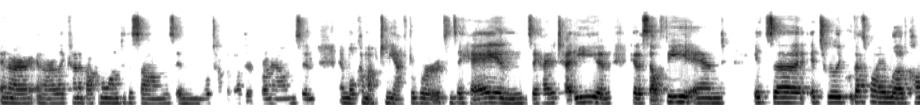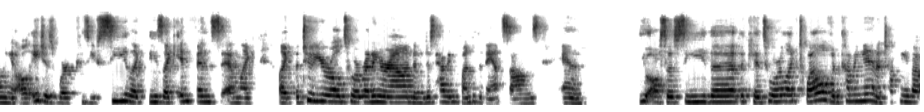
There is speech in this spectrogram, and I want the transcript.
and are and are like kind of bopping along to the songs and we'll talk about their pronouns and and will come up to me afterwards and say hey and say hi to Teddy and get a selfie. And it's uh it's really cool. That's why i love calling it all ages work because you see like these like infants and like like the two year olds who are running around and just having fun to the dance songs. And you also see the the kids who are like 12 and coming in and talking about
